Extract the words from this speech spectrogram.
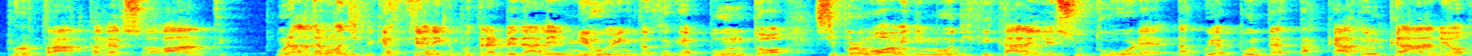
protratta verso l'avanti. Un'altra modificazione che potrebbe dare il mewing, dato che appunto si promuove di modificare le suture da cui appunto è attaccato il cranio,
